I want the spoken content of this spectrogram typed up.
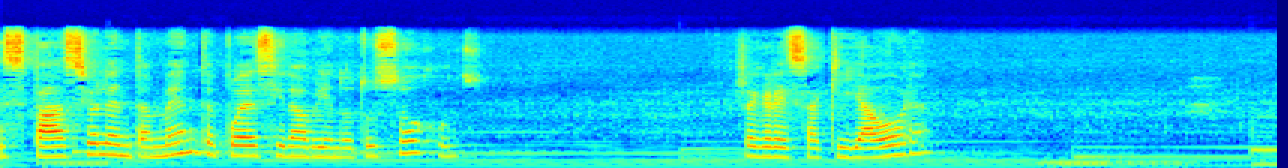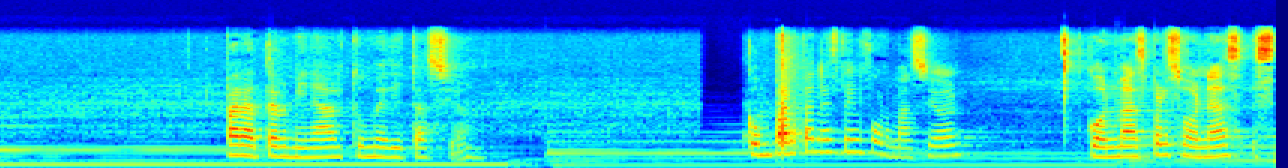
Despacio, lentamente puedes ir abriendo tus ojos. Regresa aquí y ahora para terminar tu meditación. Compartan esta información con más personas.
